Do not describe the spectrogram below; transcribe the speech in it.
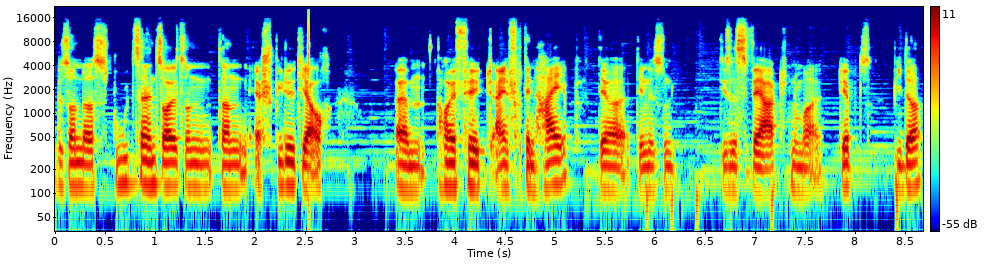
besonders gut sein soll, sondern er spiegelt ja auch ähm, häufig einfach den Hype, der, den es um dieses Werk nun mal gibt, wieder.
